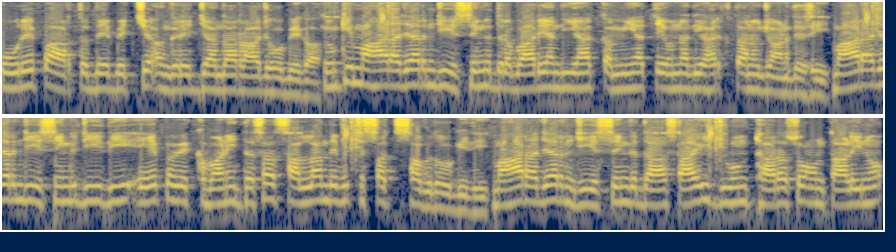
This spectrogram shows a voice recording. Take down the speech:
ਪੂਰੇ ਭਾਰਤ ਦੇ ਵਿੱਚ ਅੰਗਰੇਜ਼ਾਂ ਦਾ ਰਾਜ ਹੋਵੇਗਾ। ਕਿਉਂਕਿ ਮਹਾਰਾਜਾ ਰਣਜੀਤ ਸਿੰਘ ਦਰਬਾਰੀਆਂ ਦੀਆਂ ਕਮੀਆਂ ਤੇ ਉਹਨਾਂ ਦੀਆਂ ਹਰਕਤਾਂ ਨੂੰ ਜਾਣਦੇ ਸੀ। ਮਹਾਰਾਜਾ ਰਣਜੀਤ ਸਿੰਘ ਜੀ ਦੀ ਇਹ ਭਵਿੱਖਬਾਣੀ 10 ਸਾਲਾਂ ਦੇ ਵਿੱਚ ਸੱਚ ਸਾਬਤ ਹੋ ਗਈ ਸੀ। ਮਹਾਰਾਜਾ ਰਣਜੀਤ ਸਿੰਘ ਦਾ 27 ਜੂਨ 1839 ਨੂੰ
